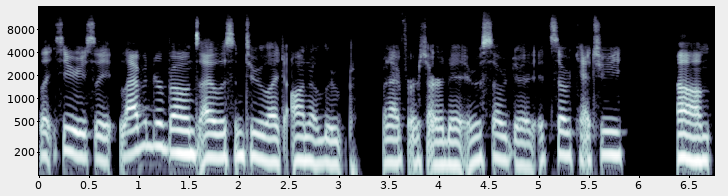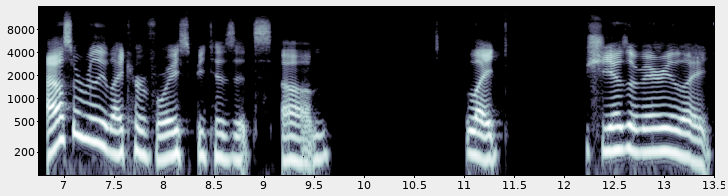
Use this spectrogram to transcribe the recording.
Like seriously, Lavender Bones I listened to like on a loop when I first heard it. It was so good. It's so catchy. Um I also really like her voice because it's um like she has a very like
